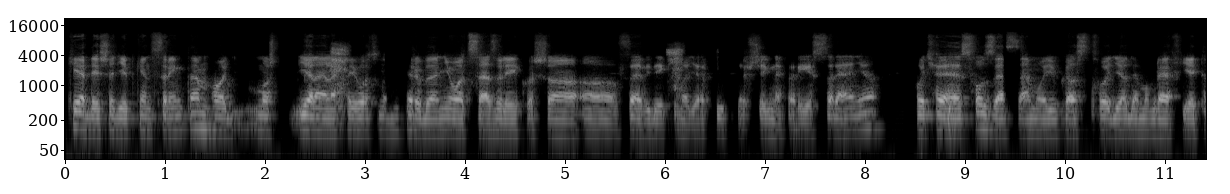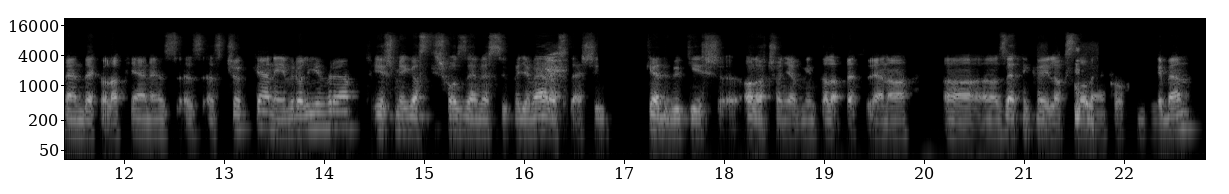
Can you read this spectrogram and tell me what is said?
Kérdés egyébként szerintem, hogy most jelenleg, ha jól tudom, körülbelül 8%-os a, a felvidéki magyar kisebbségnek a részaránya, hogyha ehhez hozzászámoljuk azt, hogy a demográfiai trendek alapján ez, ez, ez csökken évről évre, és még azt is hozzáveszünk, hogy a választási kedvük is alacsonyabb, mint alapvetően a, a, az etnikailag szlovákok művében,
